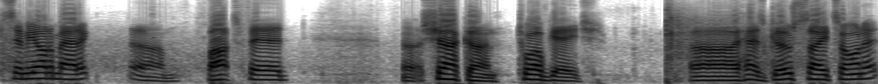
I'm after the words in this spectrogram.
semi-automatic um, box fed uh, shotgun, 12 gauge. Uh, it has ghost sights on it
